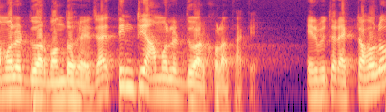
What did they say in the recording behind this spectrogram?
আমলের দুয়ার বন্ধ হয়ে যায়, তিনটি আমলের দুয়ার খোলা থাকে। এর ভিতরে একটা হলো,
